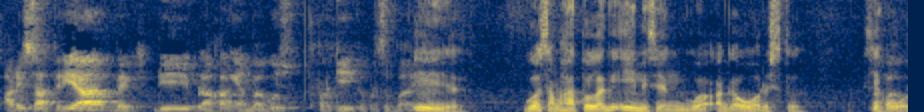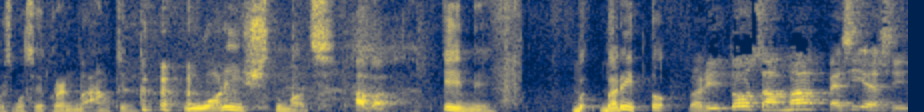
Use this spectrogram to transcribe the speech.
Aris Satria back di belakang yang bagus pergi ke Persebaya. Iya. Gua sama satu lagi ini sih yang gua agak worries tuh. Ya worries bosnya keren banget cing. worries too much. Apa? Ini Ba- Barito. Barito sama PSIS sih.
